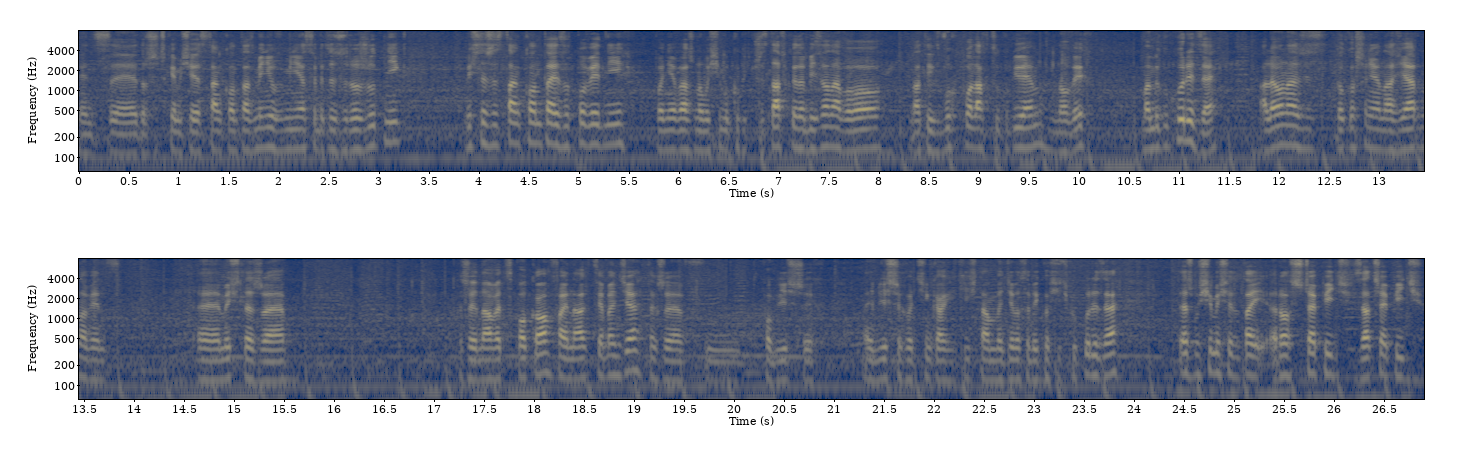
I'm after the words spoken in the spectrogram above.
więc e, troszeczkę mi się stan konta zmienił. Wymieniłem sobie też rozrzutnik. Myślę, że stan konta jest odpowiedni, ponieważ no, musimy kupić przystawkę do bizona, bo na tych dwóch polach, co kupiłem, nowych, mamy kukurydzę, ale ona jest do koszenia na ziarno, więc e, myślę, że że nawet spoko, fajna akcja będzie, także w, w najbliższych odcinkach jakiś tam będziemy sobie kosić kukurydzę. Też musimy się tutaj rozszczepić, zaczepić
